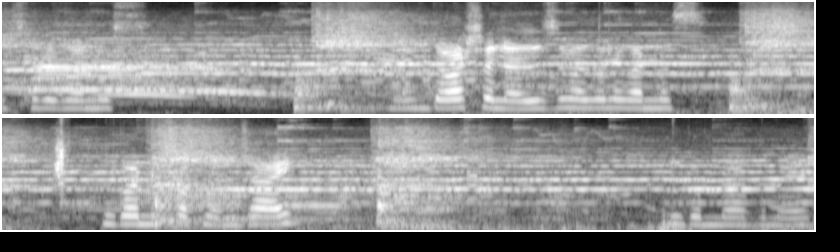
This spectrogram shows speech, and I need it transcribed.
यसरी गर्नुहोस्। दर्शनहरू चाहिँ मजाले गर्नुहोस्। गर्नु सक्नुहुन्छ है। गुम्बा घुमाएर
